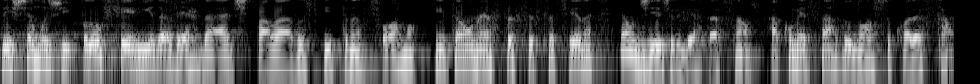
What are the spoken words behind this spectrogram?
deixamos de proferir a verdade, palavras que transformam. Então, nesta sexta-feira é um dia de libertação, a começar do nosso coração.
